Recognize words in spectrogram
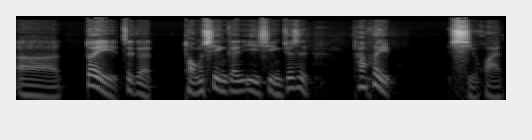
呃，对这个同性跟异性，就是他会喜欢。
